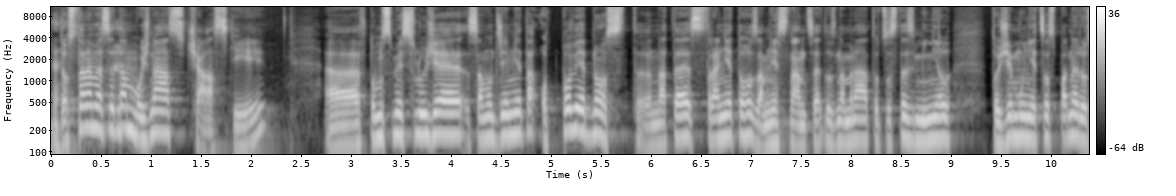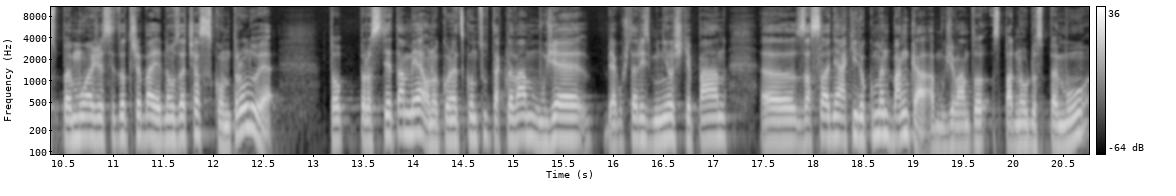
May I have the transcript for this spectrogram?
e, dostaneme se tam možná z části, v tom smyslu, že samozřejmě ta odpovědnost na té straně toho zaměstnance, to znamená to, co jste zmínil, to, že mu něco spadne do spamu a že si to třeba jednou za čas zkontroluje, to prostě tam je. Ono konec konců takhle vám může, jak už tady zmínil Štěpán, eh, zaslat nějaký dokument banka a může vám to spadnout do spamu,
